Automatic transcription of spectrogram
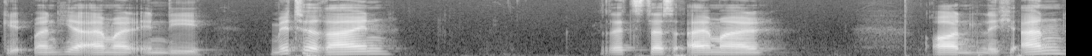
geht man hier einmal in die Mitte rein, setzt das einmal ordentlich an,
